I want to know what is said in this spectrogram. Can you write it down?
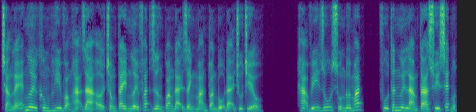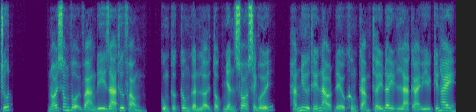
chẳng lẽ ngươi không hy vọng hạ gia ở trong tay ngươi phát dương quang đại danh mãn toàn bộ đại chu triều. Hạ vĩ rũ xuống đôi mắt, phụ thân ngươi làm ta suy xét một chút. Nói xong vội vàng đi ra thư phòng, cùng cực công gần lợi tộc nhân so sánh với, hắn như thế nào đều không cảm thấy đây là cái ý kiến hay,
